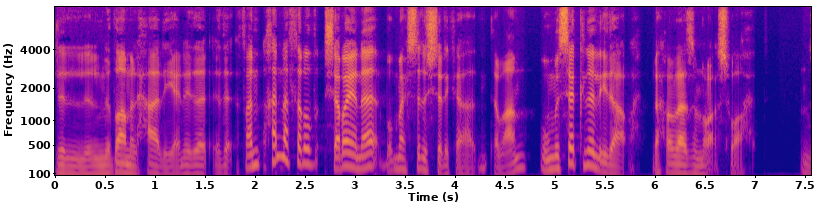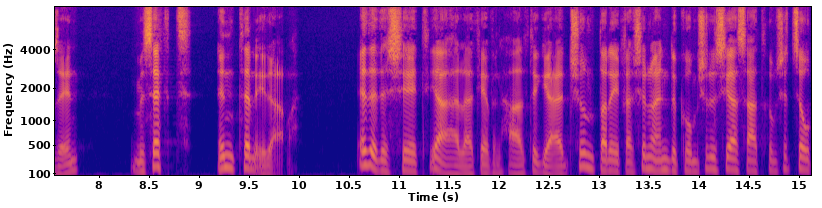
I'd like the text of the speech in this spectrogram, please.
لل- للنظام الحالي. يعني اذا اذا خلينا نفترض شرينا بمحسن الشركة هذه تمام؟ ومسكنا الإدارة نحن لازم رأس واحد. زين؟ مسكت أنت الإدارة. إذا دشيت يا هلا كيف الحال؟ تقعد؟ شنو الطريقة شنو عندكم؟ شنو سياساتكم؟ شو تسوي؟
